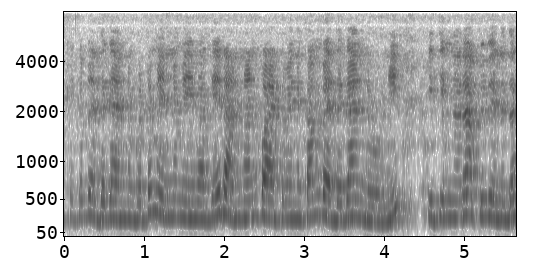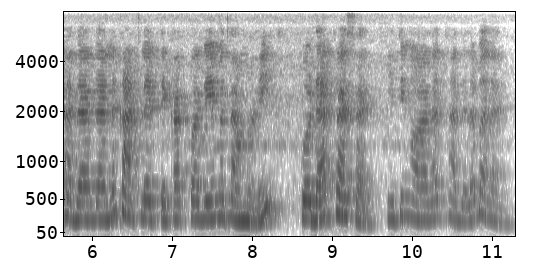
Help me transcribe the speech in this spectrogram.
ස්නැක් එක බෙද ගන්නකොට මෙන්න මේ වගේ රන්වන් පාට වෙනකම් බෙද ගන්න ඕනි. ඉතින් අර අපි වෙනද හදාගන්න කට්ලට් එකක් වගේම තමයි. ගොඩක් රසයි. ඉතින් ඔයාලත් හදලා බලන්න.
